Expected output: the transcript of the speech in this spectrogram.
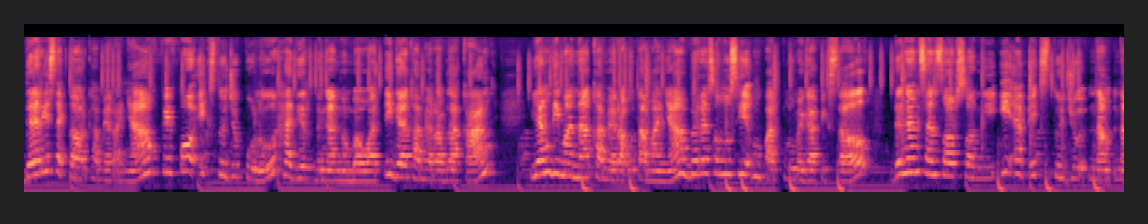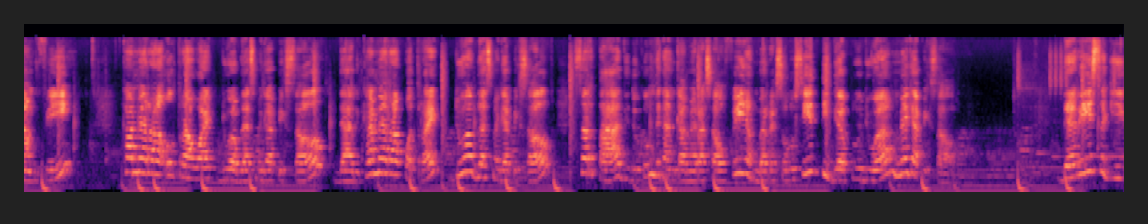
Dari sektor kameranya, Vivo X70 hadir dengan membawa tiga kamera belakang, yang di mana kamera utamanya beresolusi 40 megapiksel dengan sensor Sony IMX766V, kamera ultrawide 12 megapiksel dan kamera portrait 12 megapiksel serta didukung dengan kamera selfie yang beresolusi 32 megapiksel. Dari segi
